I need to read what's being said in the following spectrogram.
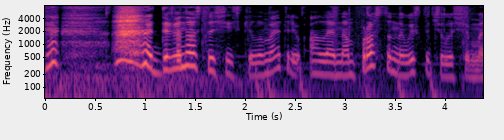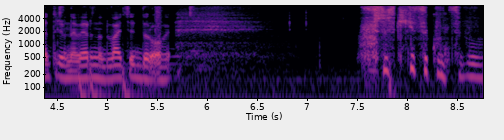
96 кілометрів, але нам просто не вистачило ще метрів, напевно, 20 дороги. Фу, скільки секунд це було?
